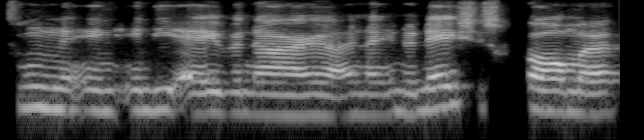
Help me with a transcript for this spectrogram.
toen in, in die eeuwen naar, naar Indonesië is gekomen.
